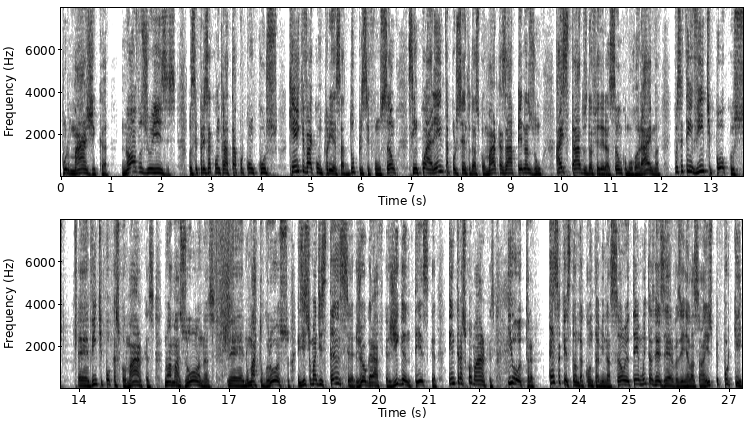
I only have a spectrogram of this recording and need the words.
por mágica novos juízes. Você precisa contratar por concurso. Quem é que vai cumprir essa dúplice função se em 40% das comarcas há apenas um? Há estados da federação, como Roraima, você tem 20 e poucos. É, 20 e poucas comarcas, no Amazonas, é, no Mato Grosso, existe uma distância geográfica gigantesca entre as comarcas. E outra, essa questão da contaminação, eu tenho muitas reservas em relação a isso, porque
